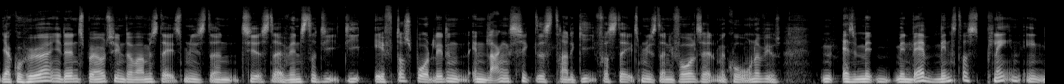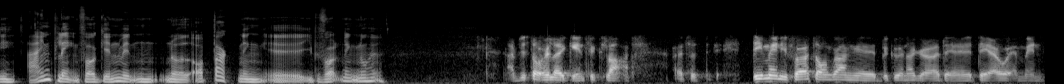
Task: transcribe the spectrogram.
Jeg kunne høre i den spørgeteam, der var med statsministeren tirsdag, at Venstre, de, de efterspurgte lidt en, en langsigtet strategi fra statsministeren i forhold til alt med coronavirus. Altså, men, men hvad er Venstres plan egentlig, egen plan for at genvinde noget opbakning øh, i befolkningen nu her? Jamen, det står heller ikke ganske klart. Altså, det man i første omgang øh, begynder at gøre, det, det er jo, at man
